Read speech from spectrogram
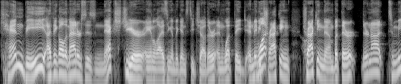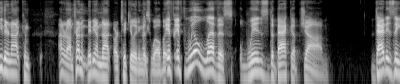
can be. I think all that matters is next year analyzing them against each other and what they and maybe What- tracking tracking them. But they're they're not to me. They're not. Com- I don't know. I'm trying to. Maybe I'm not articulating this well, but if if Will Levis wins the backup job, that is a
